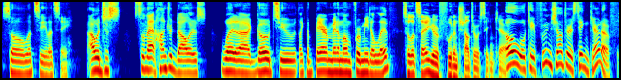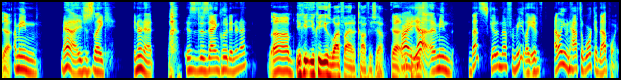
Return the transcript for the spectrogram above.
So let's see. Let's see. I would just so that hundred dollars would uh, go to like the bare minimum for me to live. So let's say your food and shelter was taken care of. Oh, okay. Food and shelter is taken care of. Yeah. I mean, man, I just like internet. Is does that include internet? Um, You could you could use Wi-Fi at a coffee shop. yeah. All you right, could yeah. just- I mean, that's good enough for me. Like if I don't even have to work at that point.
